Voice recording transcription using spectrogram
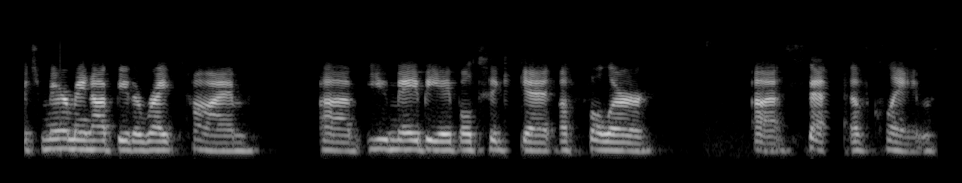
which may or may not be the right time, um, you may be able to get a fuller uh, set of claims.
